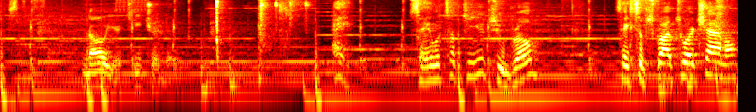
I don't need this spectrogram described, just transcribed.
exercise? No, your teacher did. Hey, say what's up to YouTube, bro. Say subscribe to our channel.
